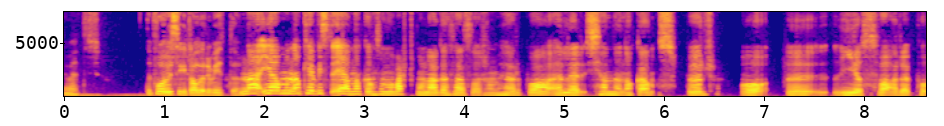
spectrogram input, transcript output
Jeg vet ikke. Det får vi sikkert aldri vite. Nei, ja, men ok, Hvis det er noen som har vært med å lage Cæsar som hører på, eller kjenner noen, spør og uh, gi oss svaret på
